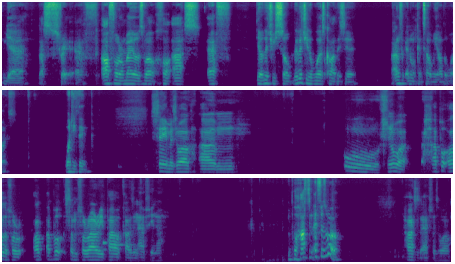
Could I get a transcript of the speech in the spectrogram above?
Yeah, that's straight F. Alfa Romeo as well, hot ass F. They're literally so they're literally the worst car this year. I don't think anyone can tell me otherwise. What do you think? Same as well. Um. Ooh, you know what? I put all the for I put some Ferrari power cars in F. You know, You put Haas in F as well. Haas is F as well.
